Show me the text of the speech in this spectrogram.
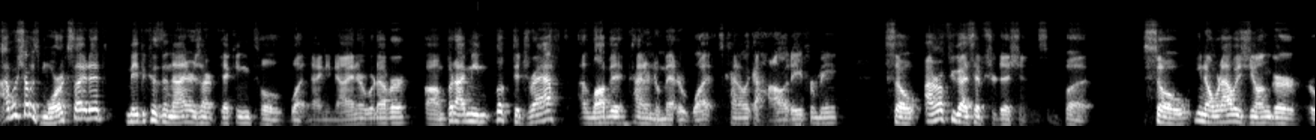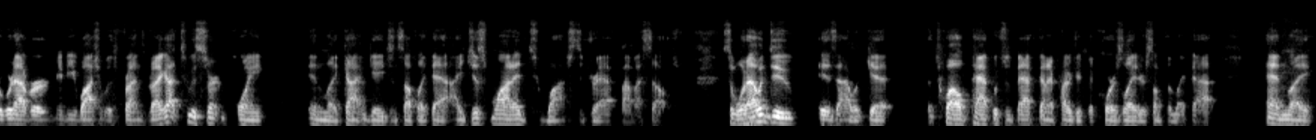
I wish I was more excited, maybe because the Niners aren't picking till what 99 or whatever. Um, but I mean, look, the draft, I love it kind of no matter what. It's kind of like a holiday for me. So I don't know if you guys have traditions, but so you know when i was younger or whatever maybe you watch it with friends but i got to a certain point and like got engaged and stuff like that i just wanted to watch the draft by myself. So what i mm-hmm. would do is i would get a 12 pack which was back then i probably drink the Coors Light or something like that and like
